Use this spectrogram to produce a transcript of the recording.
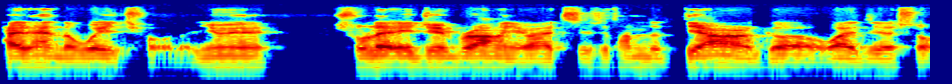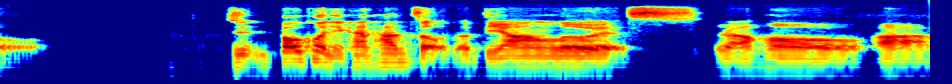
tight end 的喂球的，因为除了 AJ Brown 以外，其实他们的第二个外接手，就包括你看他走的 Dion Lewis，然后啊、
